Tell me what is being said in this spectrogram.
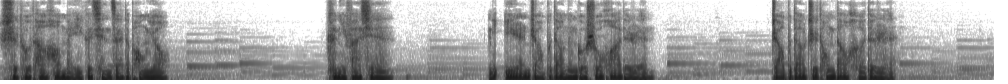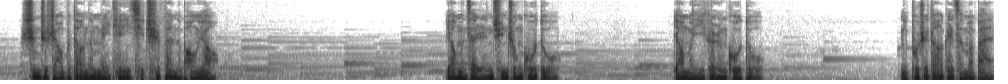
试图讨好每一个潜在的朋友。可你发现，你依然找不到能够说话的人，找不到志同道合的人，甚至找不到能每天一起吃饭的朋友。要么在人群中孤独，要么一个人孤独。你不知道该怎么办。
